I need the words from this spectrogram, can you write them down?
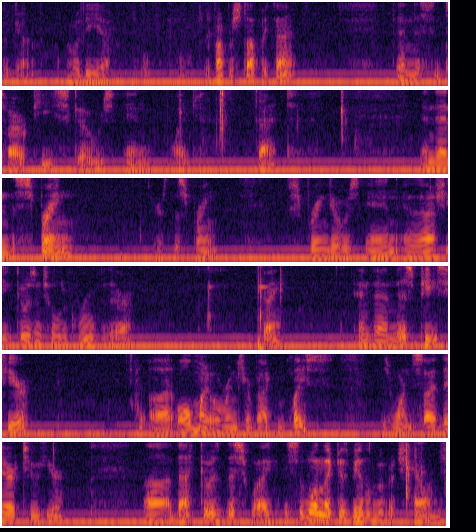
the gun, or the, uh, the bumper stop like that. Then this entire piece goes in like that. And then the spring, here's the spring, spring goes in and it actually goes into a little groove there. Okay, and then this piece here, uh, all my O-rings are back in place. There's one side there, two here. Uh, that goes this way. This is the one that gives me a little bit of a challenge.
